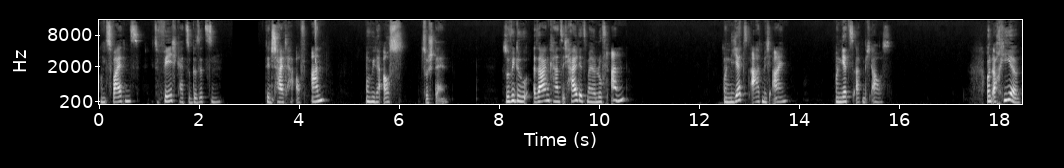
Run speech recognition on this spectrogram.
Und zweitens diese Fähigkeit zu besitzen, den Schalter auf an und wieder auszustellen. So wie du sagen kannst, ich halte jetzt meine Luft an und jetzt atme ich ein und jetzt atme ich aus. Und auch hier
